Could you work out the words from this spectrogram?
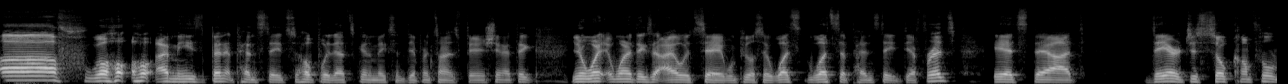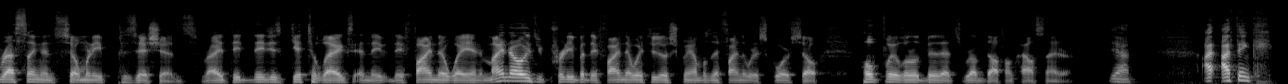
Uh, well, ho- ho- I mean, he's been at Penn State, so hopefully that's going to make some difference on his finishing. I think, you know, one one of the things that I would say when people say, "What's what's the Penn State difference?" It's that they are just so comfortable wrestling in so many positions, right? They they just get to legs and they they find their way in. It might not always be pretty, but they find their way through those scrambles and they find their way to score. So hopefully, a little bit of that's rubbed off on Kyle Snyder. Yeah, I I think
